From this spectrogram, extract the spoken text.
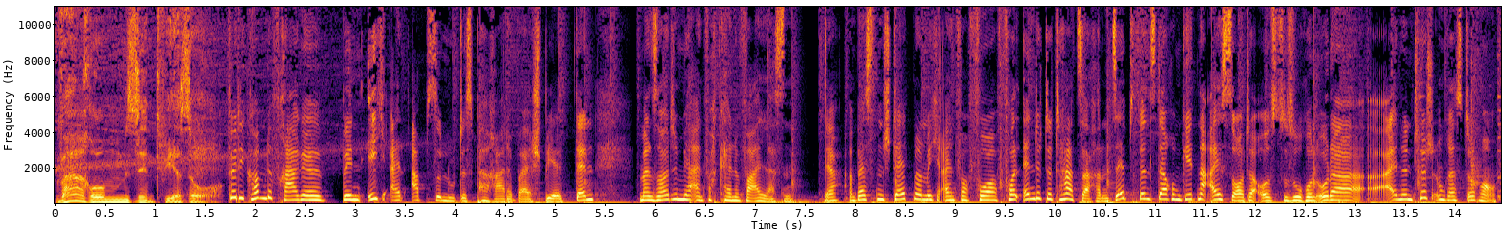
Warum sind wir so? Für die kommende Frage bin ich ein absolutes Paradebeispiel. Denn man sollte mir einfach keine Wahl lassen. Ja, am besten stellt man mich einfach vor vollendete Tatsachen, selbst wenn es darum geht, eine Eissorte auszusuchen oder einen Tisch im Restaurant.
